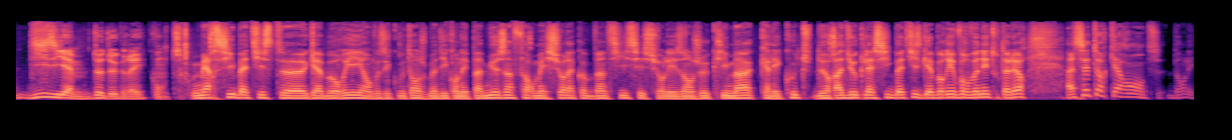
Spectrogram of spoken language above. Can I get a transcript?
dixième de degré compte. Merci Baptiste Gabory. En vous écoutant, je me dis qu'on n'est pas mieux informé sur la COP26 et sur les enjeux climat qu'à l'écoute de Radio Classique. Baptiste Gabory, vous revenez tout à l'heure à 7h40 dans les.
